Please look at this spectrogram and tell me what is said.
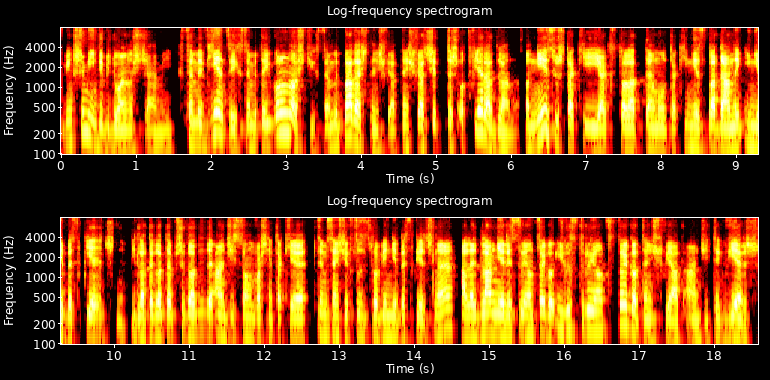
większymi indywidualnościami. Chcemy więcej, chcemy tej wolności, chcemy badać ten świat. Ten świat się też otwiera dla nas. On nie jest już taki jak 100 lat temu, taki niezbadany i niebezpieczny. I dlatego te przygody Andzi są właśnie takie w tym sensie w cudzysłowie niebezpieczne, ale dla mnie rysującego, ilustrującego ten świat Andzi, tych wierszy,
